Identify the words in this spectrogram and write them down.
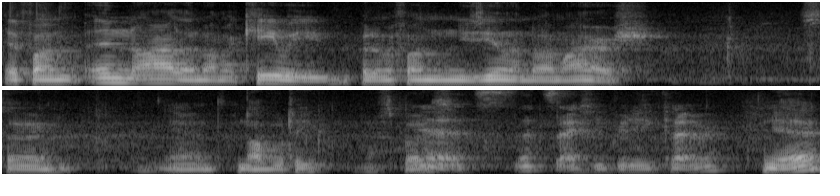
if I'm in Ireland, I'm a Kiwi, but if I'm in New Zealand, I'm Irish. So, you know, it's novelty, I suppose. Yeah, it's, that's actually pretty clever. Yeah.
